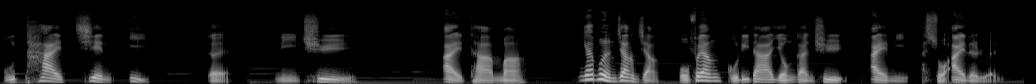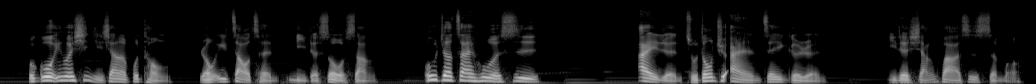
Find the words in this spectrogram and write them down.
不太建议，对你去爱他吗？应该不能这样讲。我非常鼓励大家勇敢去爱你所爱的人。不过因为性倾向的不同，容易造成你的受伤。我比较在乎的是爱人，主动去爱人这一个人，你的想法是什么？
